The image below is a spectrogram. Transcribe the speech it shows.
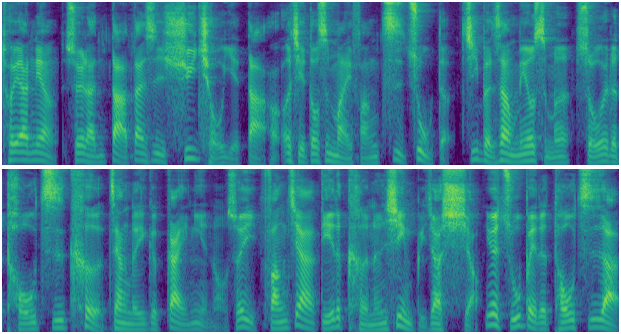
推案量虽然大，但是需求也大哈，而且都是买房自住的，基本上没有什么所谓的投资客这样的一个概念哦，所以房价跌的可能性比较小。因为竹北的投资啊，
